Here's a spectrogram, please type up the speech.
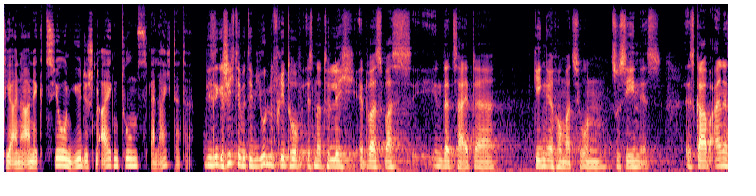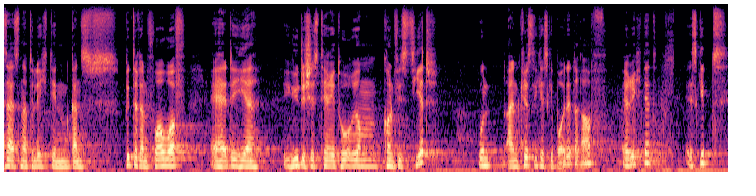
die eine Annexion jüdischen Eigentums erleichterte. Diese Geschichte mit dem Judenfriedhof ist natürlich etwas, was in der Zeit der Gegenreformation zu sehen ist. Es gab einerseits natürlich den ganz bitteren Vorwurf, er hätte hier jüdisches Territorium konfisziert und ein christliches Gebäude darauf errichtet. Es gibt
